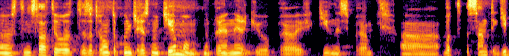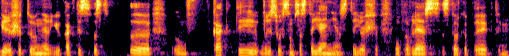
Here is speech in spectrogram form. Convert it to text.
Э, Станислав, ты вот затронул такую интересную тему про энергию, про эффективность, про а, вот сам ты где берешь эту энергию, как ты как ты в ресурсном состоянии остаешься, управляя столько проектами?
